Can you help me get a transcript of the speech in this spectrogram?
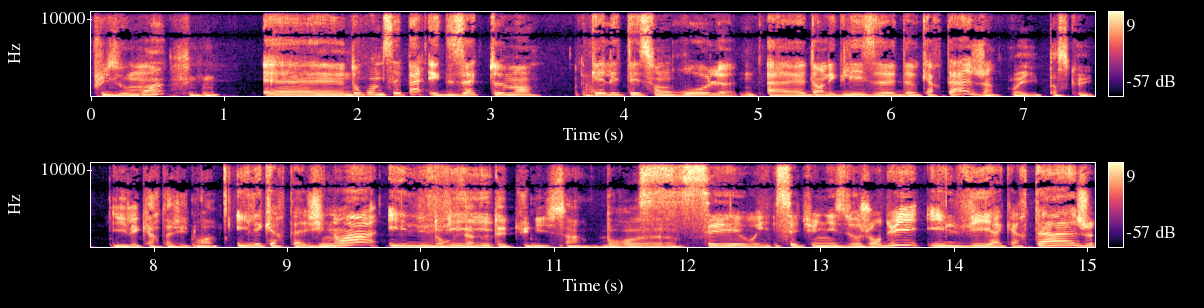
plus ou Mhm. moins. Mhm. Euh, donc on ne sait pas exactement quel était son rôle euh, dans l'Église de Carthage. Oui, parce que il est carthaginois. Il est carthaginois. Il Donc vit. c'est à côté de Tunis. Hein, pour, euh, C'est oui, c'est Tunis d'aujourd'hui. Il vit à Carthage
